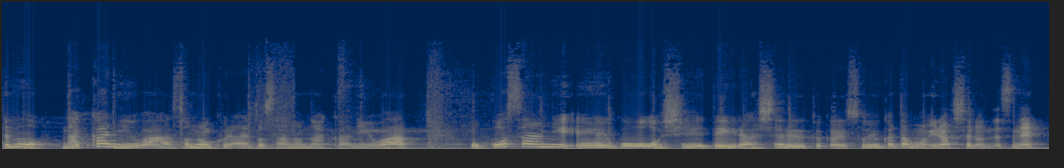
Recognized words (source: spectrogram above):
でも中にはそのクライアントさんの中にはお子さんに英語を教えていらっしゃるとかそういう方もいらっしゃるんですね。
